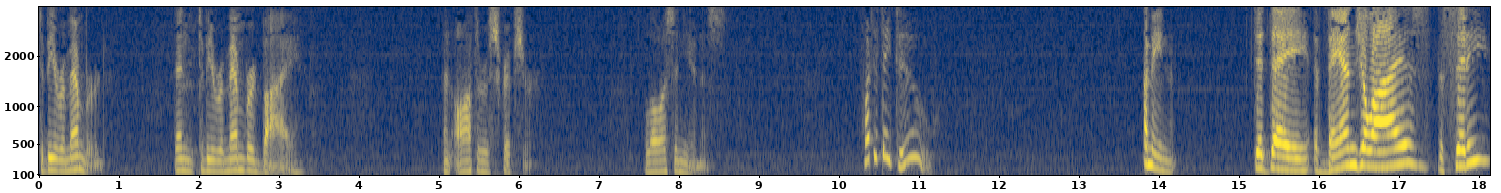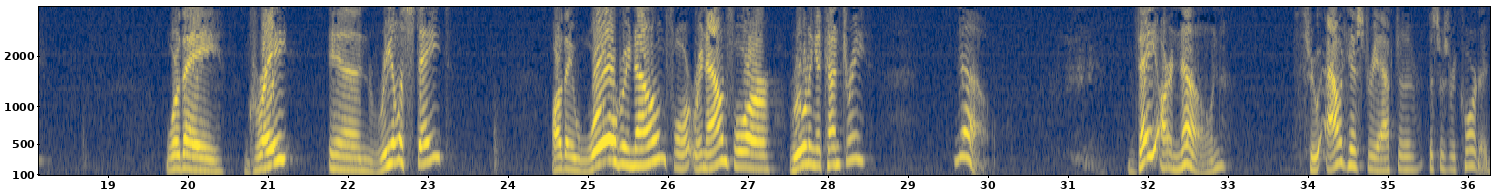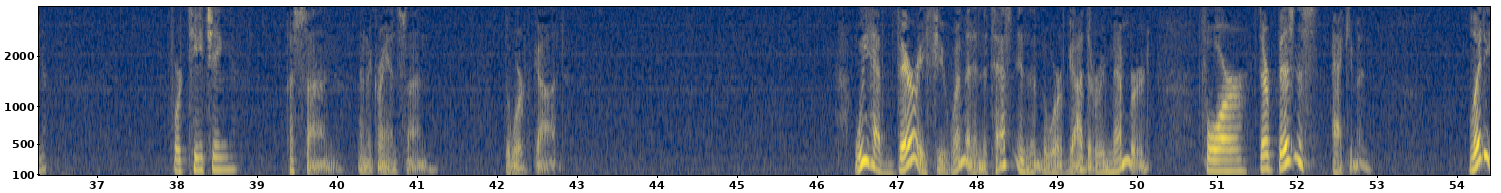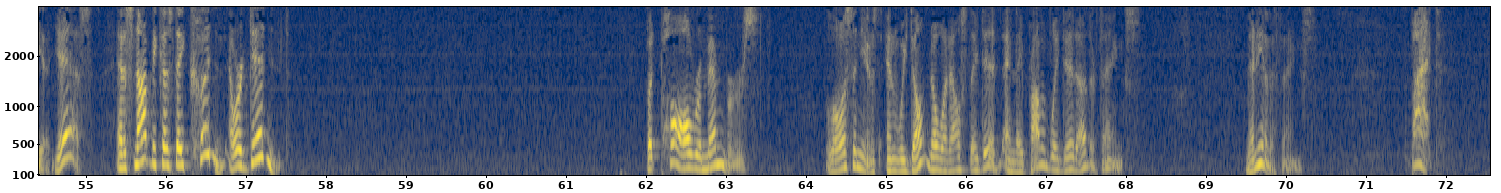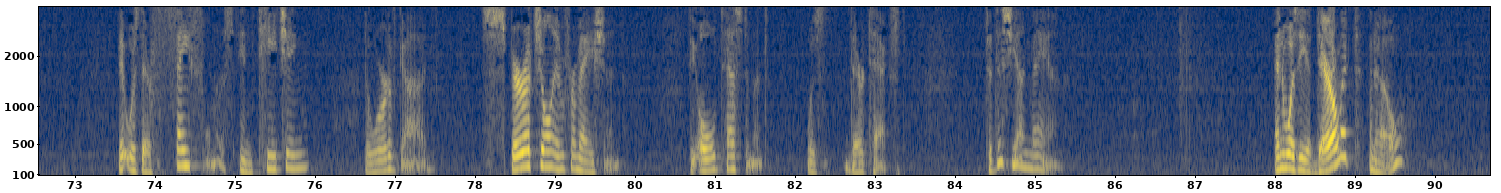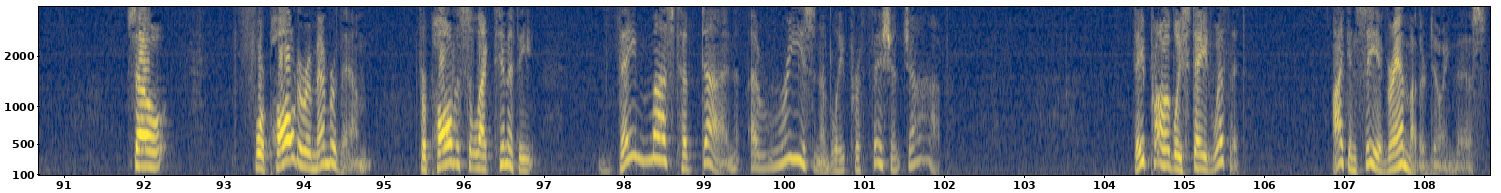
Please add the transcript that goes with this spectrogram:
to be remembered than to be remembered by an author of Scripture, Lois and Eunice. What did they do? I mean, did they evangelize the city? Were they great in real estate? Are they world renowned for renowned for ruling a country? No. They are known throughout history after this was recorded for teaching a son and a grandson the Word of God. We have very few women in the test in the, the Word of God that are remembered for their business acumen. Lydia, yes. And it's not because they couldn't or didn't. But Paul remembers Lois and Eunice, and we don't know what else they did, and they probably did other things, many other things. But It was their faithfulness in teaching the Word of God, spiritual information. The Old Testament was their text to this young man. And was he a derelict? No. So, for Paul to remember them, for Paul to select Timothy, they must have done a reasonably proficient job. They probably stayed with it. I can see a grandmother doing this.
